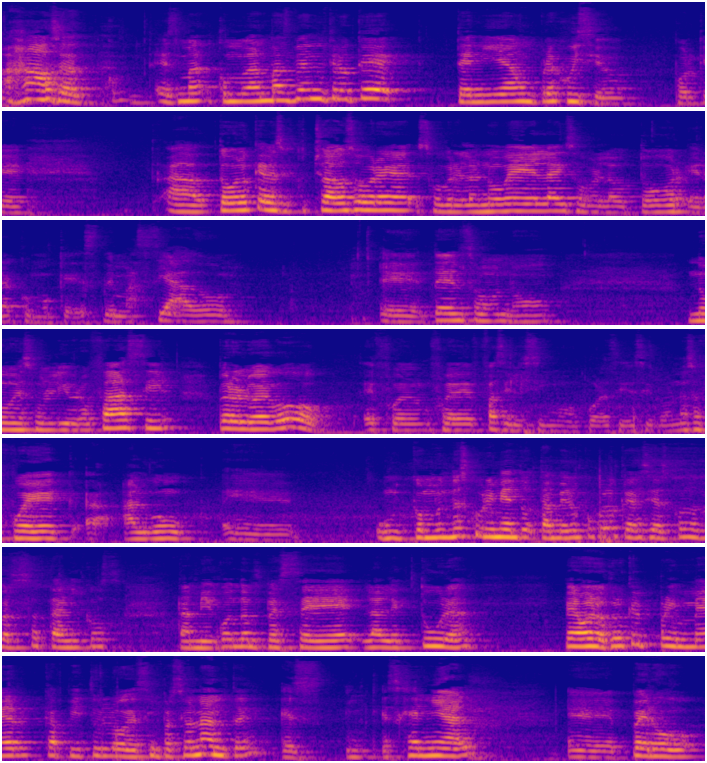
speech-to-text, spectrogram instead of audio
ajá, o sea, es más, como más bien creo que tenía un prejuicio, porque ah, todo lo que había escuchado sobre, sobre la novela y sobre el autor era como que es demasiado eh, denso, no, no es un libro fácil, pero luego eh, fue, fue facilísimo, por así decirlo, no se fue algo, eh, un- como un descubrimiento, también un poco lo que decías con los versos satánicos, también cuando empecé la lectura, pero bueno, creo que el primer capítulo es impresionante, es, es genial, eh, pero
